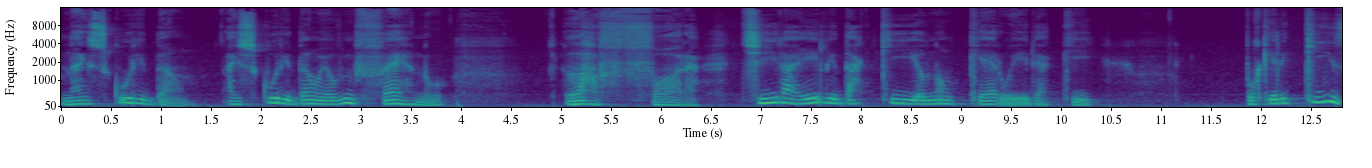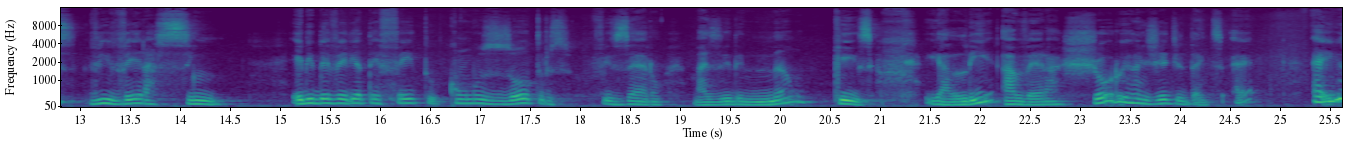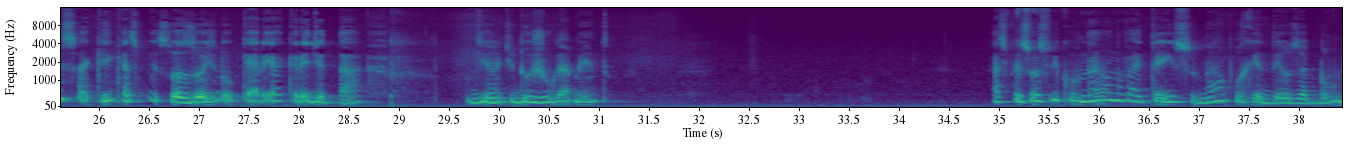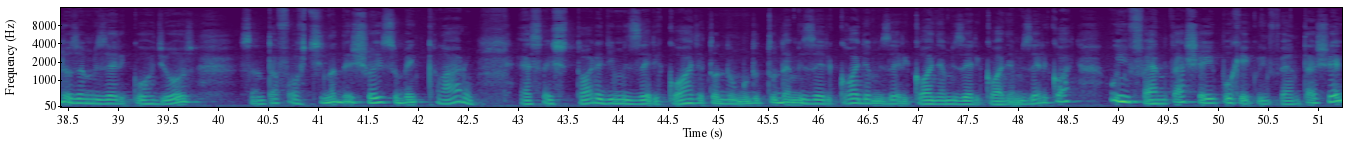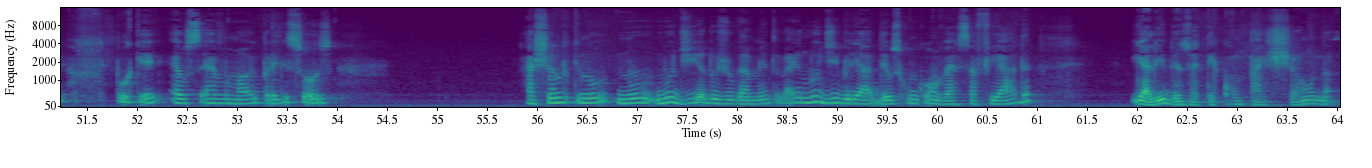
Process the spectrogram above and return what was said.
Na escuridão. A escuridão é o inferno. Lá fora. Tira ele daqui, eu não quero ele aqui. Porque ele quis viver assim ele deveria ter feito como os outros fizeram, mas ele não quis. E ali haverá choro e ranger de dentes. É, é isso aqui que as pessoas hoje não querem acreditar diante do julgamento. As pessoas ficam, não, não vai ter isso, não, porque Deus é bom, Deus é misericordioso. Santa Faustina deixou isso bem claro. Essa história de misericórdia, todo mundo, tudo é misericórdia, misericórdia, misericórdia, misericórdia. O inferno está cheio. Por que, que o inferno está cheio? Porque é o servo mau e preguiçoso. Achando que no, no, no dia do julgamento vai ludibriar Deus com conversa fiada. E ali Deus vai ter compaixão.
